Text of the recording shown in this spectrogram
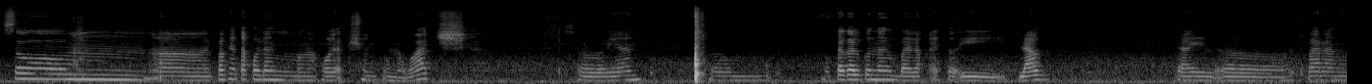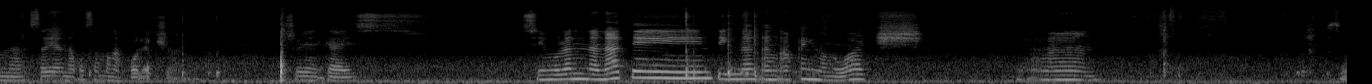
So, um, uh, ipakita ko lang yung mga collection ko na watch. So, ayan. Um, matagal ko nang balak ito i-vlog. Dahil, uh, parang nasayan ako sa mga collection. So, guys. Simulan na natin. Tignan ang aking mga watch. Yan. So,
